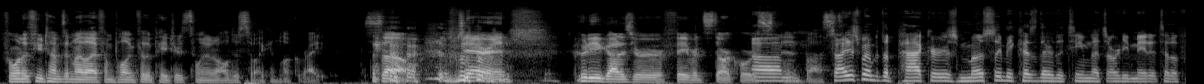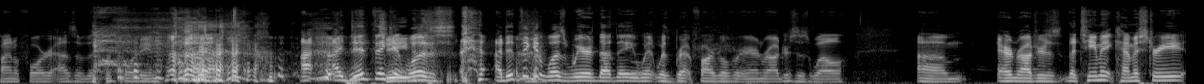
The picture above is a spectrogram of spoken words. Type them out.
for one of the few times in my life, I'm pulling for the Patriots to win it all, just so I can look right. So, Jared, who do you got as your favorite Star Horse Um, and bust? so I just went with the Packers mostly because they're the team that's already made it to the Final Four as of this recording. I, I did think Gene. it was I did think it was weird that they went with Brett Favre over Aaron Rodgers as well. Um, Aaron Rodgers, the teammate chemistry.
